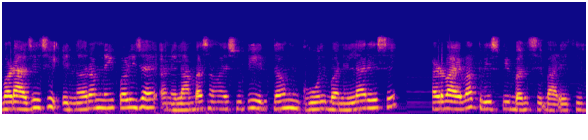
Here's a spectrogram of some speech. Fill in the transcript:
વડા જે છે એ નરમ નહીં પડી જાય અને લાંબા સમય સુધી એકદમ ઘોલ બનેલા રહેશે. હળવા એવા ક્રિસ્પી બનશે બારેથી.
